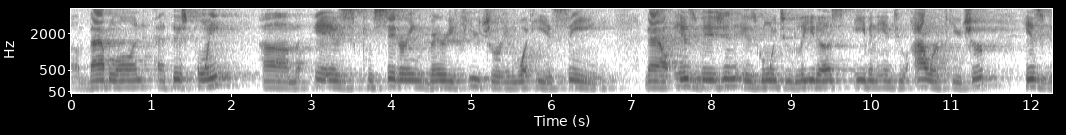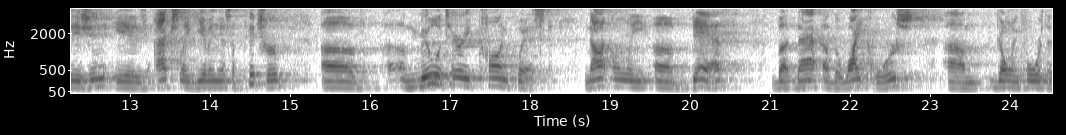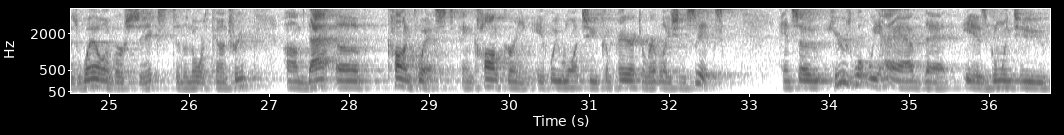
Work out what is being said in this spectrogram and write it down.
Um, Babylon, at this point, um, is considering very future in what he is seeing. Now, his vision is going to lead us even into our future. His vision is actually giving us a picture of a military conquest, not only of death, but that of the white horse um, going forth as well in verse 6 to the north country, um, that of conquest and conquering, if we want to compare it to Revelation 6. And so here's what we have that is going to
